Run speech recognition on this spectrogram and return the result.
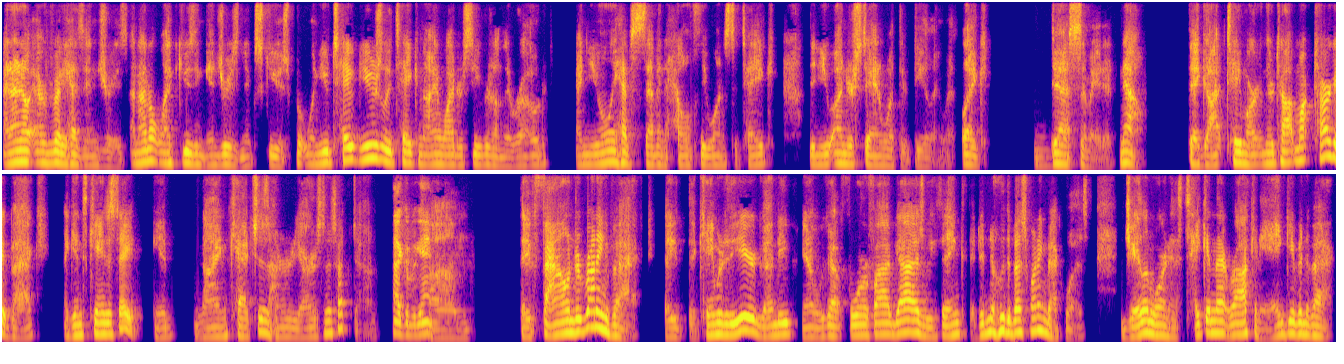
And I know everybody has injuries, and I don't like using injuries as an excuse, but when you take usually take nine wide receivers on the road and you only have seven healthy ones to take, then you understand what they're dealing with. Like decimated. Now, they got Tay Martin, their top target back against Kansas State. He had nine catches, 100 yards, and a touchdown. Heck of a game. Um, they found a running back. They, they came into the year, Gundy, you know, we got four or five guys, we think. They didn't know who the best running back was. Jaylen Warren has taken that rock and he ain't giving it back.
